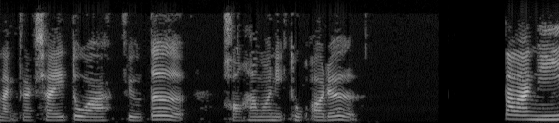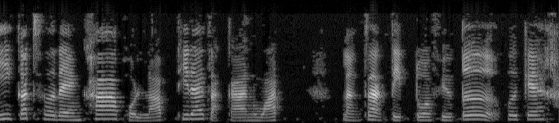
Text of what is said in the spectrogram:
หลังจากใช้ตัวฟิลเตอร์ของ harmonic ทุก order ตารางนี้ก็จะแสดงค่าผลลัพธ์ที่ได้จากการวัด หลังจากติดตัวฟิลเตอร์เพื่อแก้ไข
